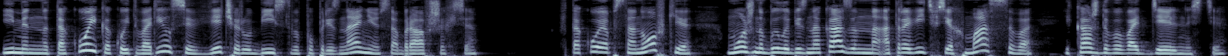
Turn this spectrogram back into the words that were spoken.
Именно такой, какой творился в вечер убийства по признанию собравшихся. В такой обстановке можно было безнаказанно отравить всех массово и каждого в отдельности.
